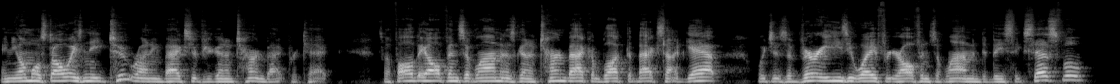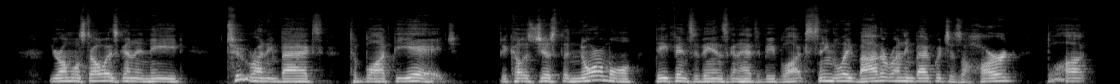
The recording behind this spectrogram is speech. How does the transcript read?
and you almost always need two running backs if you're going to turn back protect. So if all the offensive lineman is going to turn back and block the backside gap, which is a very easy way for your offensive lineman to be successful, you're almost always going to need two running backs to block the edge. because just the normal defensive end is going to have to be blocked singly by the running back, which is a hard block.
